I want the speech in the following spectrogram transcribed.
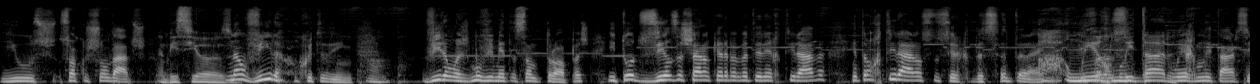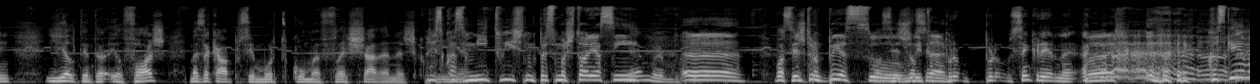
E os, só que os soldados Ambicioso. não viram, coitadinho. Viram a movimentação de tropas e todos eles acharam que era para bater em retirada, então retiraram-se do cerco de Santarém. Ah, um erro militar. Um erro militar, sim. E ele tenta, ele foge, mas acaba por ser morto com uma flechada na escopinha. Parece quase mito isto, não parece uma história assim. É, mas- ah, Vocês, um tropeço vocês militar. sempre por- sem querer, é? Pois. Conseguimos!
